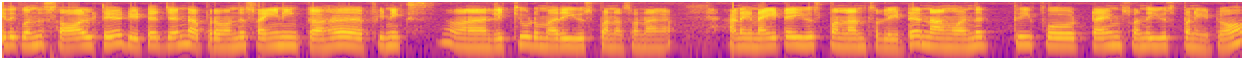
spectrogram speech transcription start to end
இதுக்கு வந்து சால்ட்டு டிட்டர்ஜென்ட் அப்புறம் வந்து சைனிங்க்காக ஃபினிக்ஸ் லிக்யூடு மாதிரி யூஸ் பண்ண சொன்னாங்க. அன்றைக்கி நைட்டே யூஸ் பண்ணலான்னு சொல்லிவிட்டு நாங்கள் வந்து த்ரீ ஃபோர் டைம்ஸ் வந்து யூஸ் பண்ணிட்டோம்.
